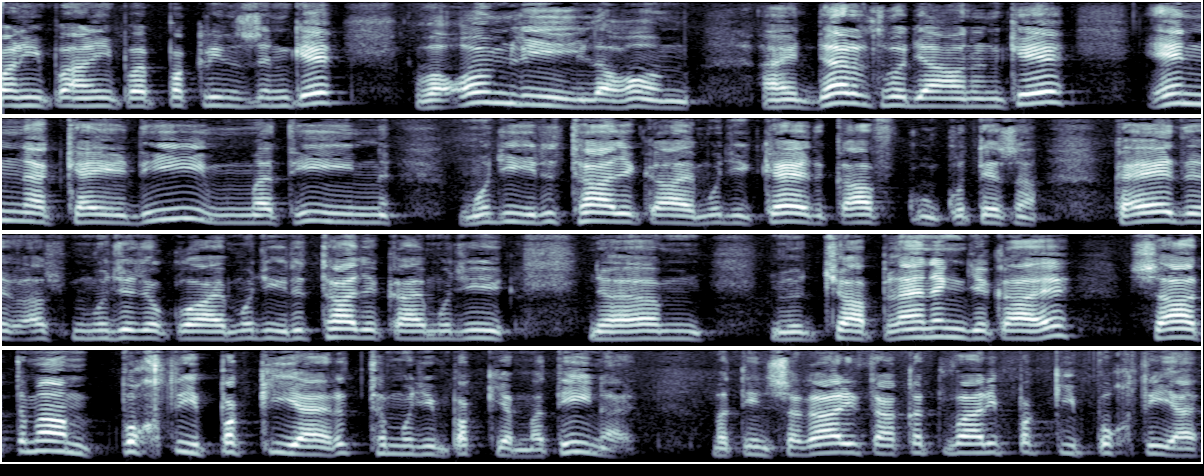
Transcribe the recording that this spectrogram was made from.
پاڻي پاڻي پڪڙيندس هن کي اها اوملي لهوم ۽ ڊر ٿو ڏيان هنن کي ان قيدي مٿين منهنجي رٿا جيڪا آهي منهنجي قيد ڪاف ڪتي سان قيد منهنجو جيڪو آهي منهنجي رٿا جيڪا آهي منهنجي ڇا پلاننگ جيڪا آهي سا تمام پختي پڪي آهي رٿ منهنجي پڪي آهي متين آهي متين سگاري طاقت واري پڪي پختي آهي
